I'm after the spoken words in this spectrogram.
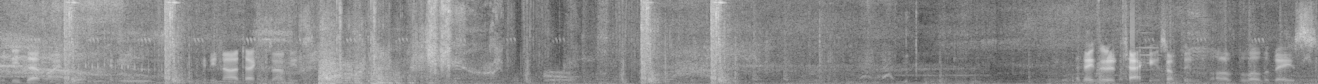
We need that line. Can you, can you not attack the zombies? I think they're attacking something below the base.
